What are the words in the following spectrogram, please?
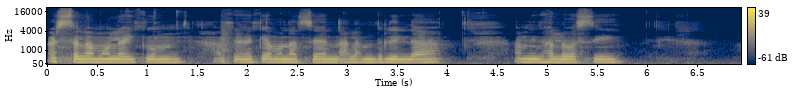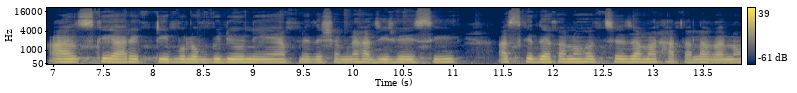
আসসালামু আলাইকুম। আপনারা কেমন আছেন? আলহামদুলিল্লাহ, আমি ভালো আছি। আজকে আরেকটি ব্লগ ভিডিও নিয়ে আপনাদের সামনে হাজির হয়েছি। আজকে দেখানো হচ্ছে যে আমার হাতা লাগানো।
